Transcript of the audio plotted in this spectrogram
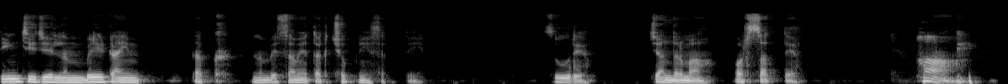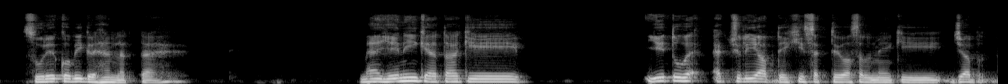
तीन चीज़ें लंबे टाइम तक, लंबे समय तक छुप नहीं सकती। सूर्य, चंद्रमा और सत्य। हाँ सूर्य को भी ग्रहण लगता है। मैं ये नहीं कहता कि ये तो एक्चुअली आप देख ही सकते हो असल में कि जब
